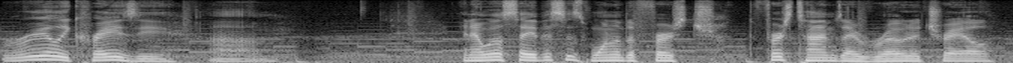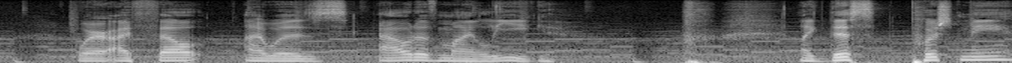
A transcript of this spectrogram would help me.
really crazy. Um, and I will say this is one of the first first times I rode a trail where I felt I was out of my league. like this pushed me.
